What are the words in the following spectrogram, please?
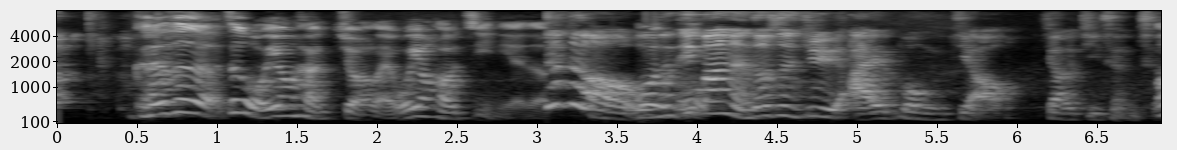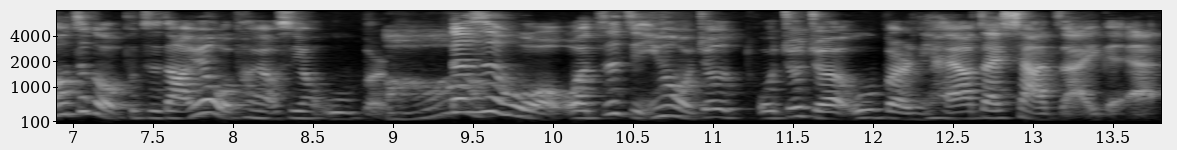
可是这个这个我用很久了，我用好几年了。真的哦，我们一般人都是去 iPhone 叫。叫计程车哦，这个我不知道，因为我朋友是用 Uber，哦，但是我我自己，因为我就我就觉得 Uber 你还要再下载一个 App，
